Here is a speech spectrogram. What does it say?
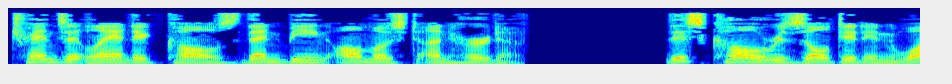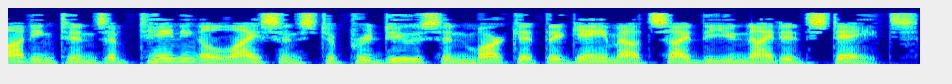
transatlantic calls then being almost unheard of. This call resulted in Waddingtons obtaining a license to produce and market the game outside the United States.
